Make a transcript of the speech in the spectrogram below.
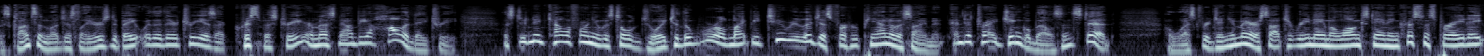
Wisconsin legislators debate whether their tree is a Christmas tree or must now be a holiday tree. A student in California was told Joy to the World might be too religious for her piano assignment and to try Jingle Bells instead. A West Virginia mayor sought to rename a long-standing Christmas parade a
